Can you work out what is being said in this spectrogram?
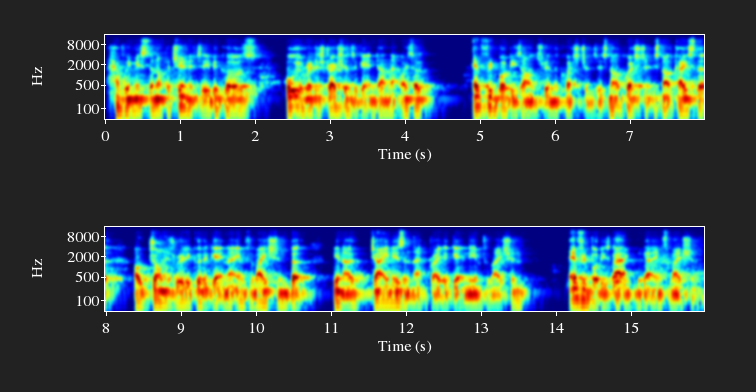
have we missed an opportunity because all your registrations are getting done that way. So everybody's answering the questions. It's not a question. It's not a case that oh John is really good at getting that information, but you know Jane isn't that great at getting the information. Everybody's Yeah. giving you that information.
